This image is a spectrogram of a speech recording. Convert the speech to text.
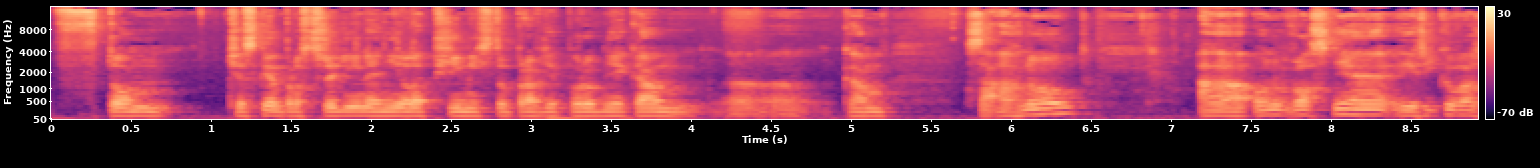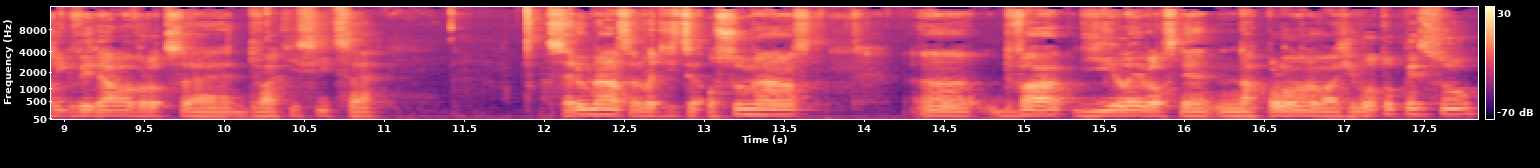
v tom českém prostředí není lepší místo pravděpodobně kam, eh, kam sáhnout. A on vlastně Jiří Kovařík vydal v roce 2017 a 2018 eh, dva díly vlastně Napoleonova životopisu.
